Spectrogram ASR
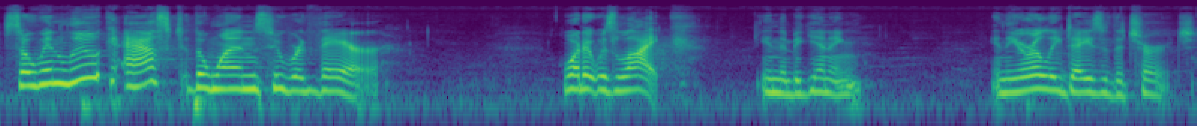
So when Luke asked the ones who were there what it was like in the beginning, in the early days of the church,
